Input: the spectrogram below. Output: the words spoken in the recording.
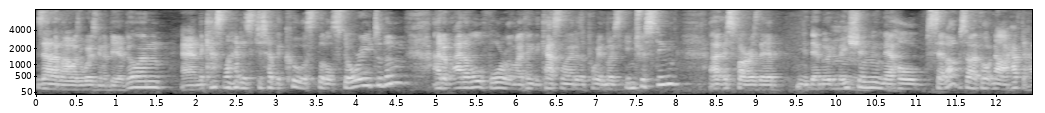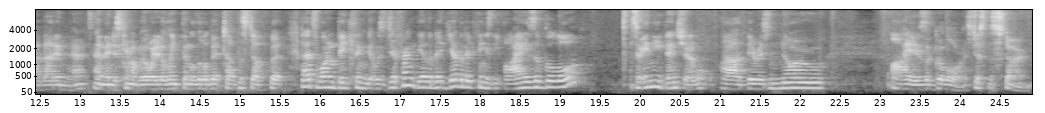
Xanathar was always going to be a villain, and the Cassalanters just had the coolest little story to them. Out of out of all four of them, I think the Cassalanters are probably the most interesting uh, as far as their their motivation and their whole setup. So I thought, no, I have to have that in there, and then just came up with a way to link them a little bit to other stuff. But that's one big thing that was different. The other bit, the other big thing is the eyes of Golorr. So in the adventure, uh, there is no eyes of Golorr. It's just the stone.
